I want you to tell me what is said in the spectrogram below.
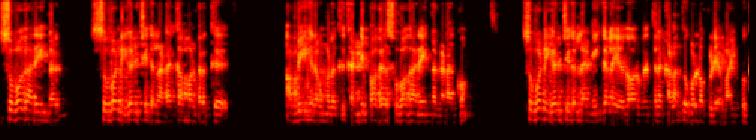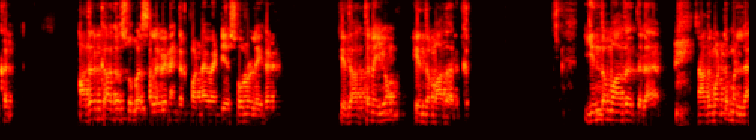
சுபகாரியங்கள் சுப நிகழ்ச்சிகள் நடக்காமல் இருக்கு அப்படிங்கிறவங்களுக்கு கண்டிப்பாக சுபகாரியங்கள் நடக்கும். சுப நிகழ்ச்சிகள்ல நீங்களே ஏதோ ஒரு விதத்துல கலந்து கொள்ளக்கூடிய வாய்ப்புகள். அதற்காக சுப செலவினங்கள் பண்ண வேண்டிய சூழ்நிலைகள் இது அத்தனையும் இந்த மாதம் இருக்கு. இந்த மாதத்துல அது மட்டும் இல்லை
